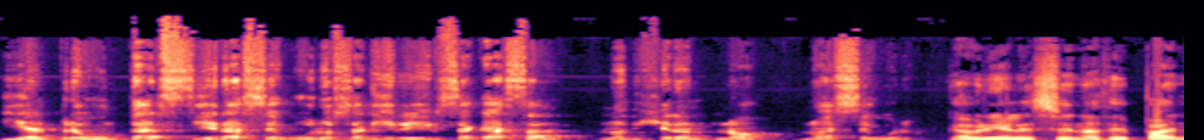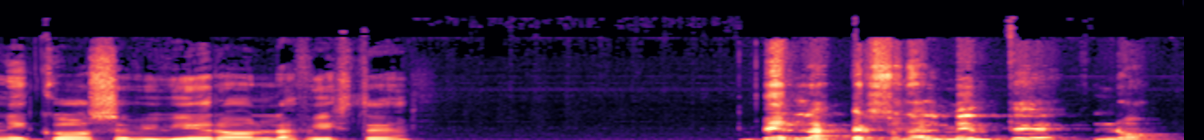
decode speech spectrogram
Y al preguntar si era seguro salir e irse a casa, nos dijeron no, no es seguro. Gabriel, escenas de pánico se vivieron, ¿las viste? Verlas personalmente, no.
